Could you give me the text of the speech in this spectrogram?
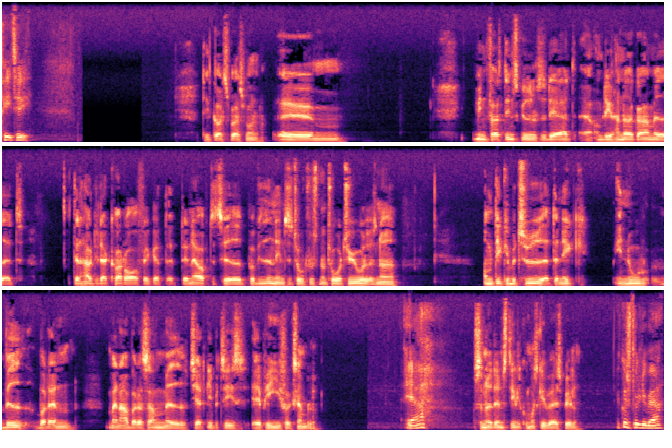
PT? Det er et godt spørgsmål. Øhm, min første indskydelse, det er, at, om det har noget at gøre med, at den har jo det der cut-off, ikke? At, at den er opdateret på viden indtil 2022 eller sådan noget. Om det kan betyde, at den ikke endnu ved, hvordan man arbejder sammen med ChatGPT's API for eksempel. Ja. Så noget den stil kunne måske være i spil. Det kunne selvfølgelig være.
